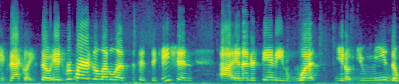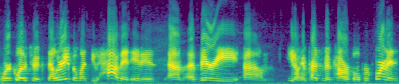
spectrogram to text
Exactly. So it requires a level of sophistication uh, in understanding what you know you need the workload to accelerate. But once you have it, it is um, a very um, you know impressive and powerful performance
